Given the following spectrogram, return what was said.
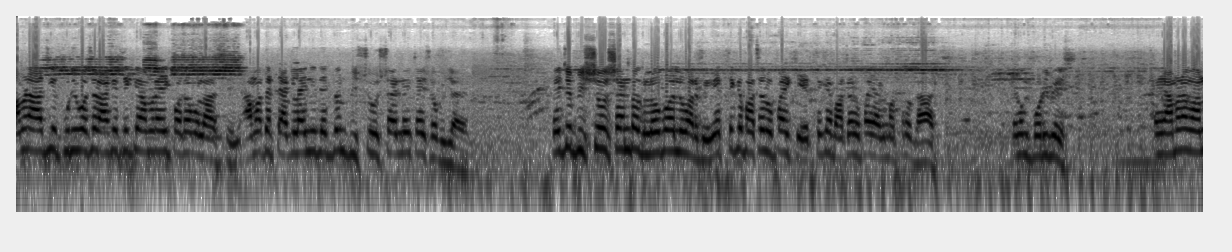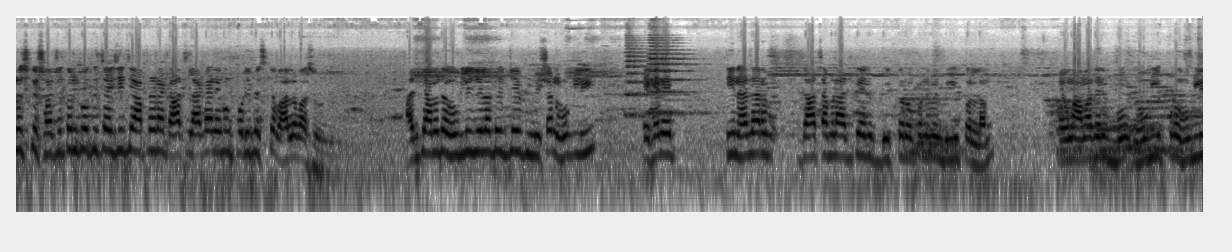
আমরা আজকে কুড়ি বছর আগে থেকে আমরা এই কথা বলে আসছি আমাদের ট্যাগলাইনই দেখবেন, বিশ্ব উষ্ণায়নে চাই সবুজ আয়ন এই যে বিশ্ব উষ্ণায়ন বা গ্লোবাল ওয়ার্মিং এর থেকে বাঁচার উপায় কী? এর থেকে বাঁচার উপায় একমাত্র গাছ এবং পরিবেশ। তাই আমরা মানুষকে সচেতন করতে চাইছি যে আপনারা গাছ লাগান এবং পরিবেশকে ভালোবাসুন। আজকে আমাদের হুগলি জেলাতে যে মিশন হুগলি, এখানে তিন হাজার গাছ আমরা আজকের বৃক্ষরোপণ এবং বিলি করলাম। এবং আমাদের হুগলি, পুরো হুগলি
